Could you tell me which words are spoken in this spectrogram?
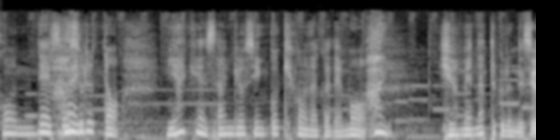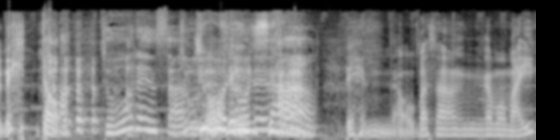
運んで、そうすると、宮城県産業振興機構の中でもはい。有名になってくるんですよねきっと。常連さん。常連ささん。で変なおばさんがもう毎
